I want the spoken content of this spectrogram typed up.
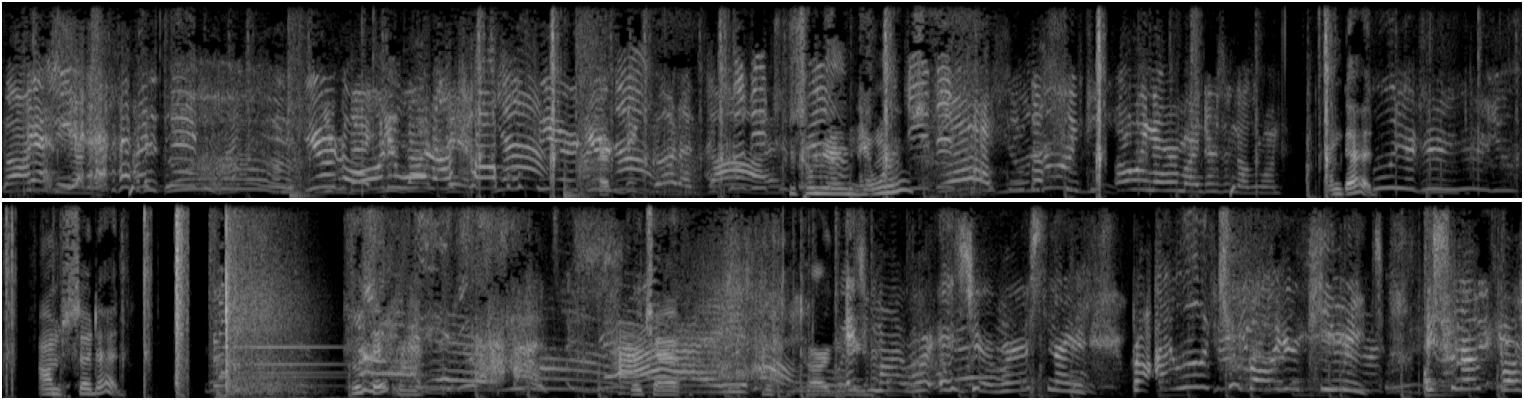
is, okay. Only one left? God Yes. damn. You're the only one on top of here. You're the good of God. You told me I didn't hit one of those? Yeah, I think that's safe. Oh, wait, never mind. There's another one. I'm dead. I'm so dead. Who hit me? Good chat. With the It's my wor- it's your worst nightmare. Bro, I literally killed all your teammates. I snuck by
